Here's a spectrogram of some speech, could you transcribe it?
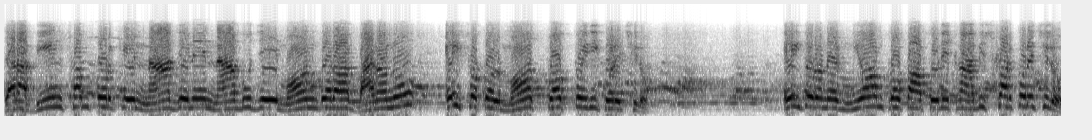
যারা দিন সম্পর্কে না জেনে, না বুঝে, মন গড়া, বানানো, এই সকল মত পথ তৈরি করেছিল। এই ধরনের নিয়ম, প্রথা, তরিকা আবিষ্কার করেছিল।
